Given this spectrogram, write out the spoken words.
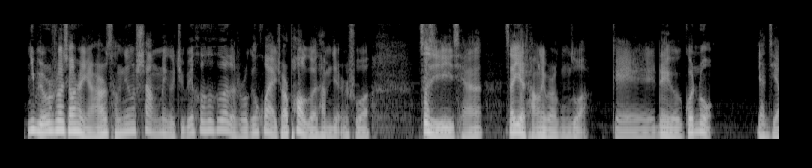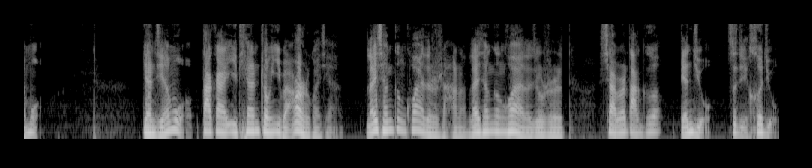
你比如说小沈阳曾经上那个举杯呵呵呵的时候，跟胡海泉、炮哥他们几人说。自己以前在夜场里边工作，给这个观众演节目，演节目大概一天挣一百二十块钱。来钱更快的是啥呢？来钱更快的就是下边大哥点酒，自己喝酒，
